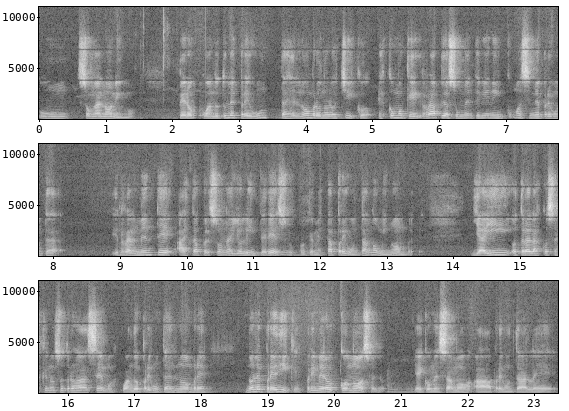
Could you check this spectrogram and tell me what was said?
un, son anónimos. Pero cuando tú les preguntas el nombre a uno de los chicos, es como que rápido a su mente viene, ¿cómo así me pregunta? Y realmente a esta persona yo le intereso, porque me está preguntando mi nombre. Y ahí otra de las cosas que nosotros hacemos, cuando preguntas el nombre, no le prediques, primero conócelo. Y ahí comenzamos a preguntarle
